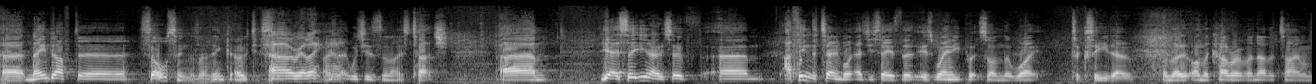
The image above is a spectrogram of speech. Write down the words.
Uh, named after soul singers, I think Otis. Oh, really? Isaac. Which is a nice touch. Um, yeah, so you know, so um, I think the turning point, as you say, is, the, is when he puts on the white tuxedo on the on the cover of another time,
